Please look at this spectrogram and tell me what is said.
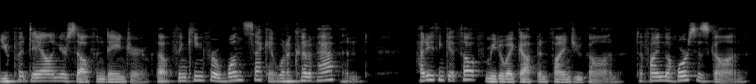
You put Dale and yourself in danger, without thinking for one second what could have happened. How do you think it felt for me to wake up and find you gone? To find the horses gone?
